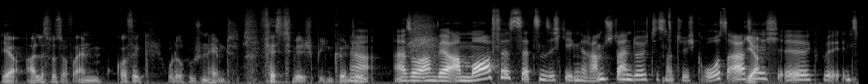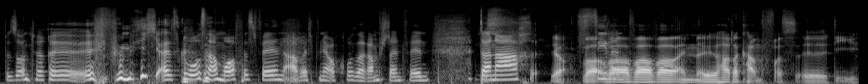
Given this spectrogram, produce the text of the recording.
ja, alles, was auf einem Gothic- oder Rüschenhemd-Festival spielen könnte. Ja, also haben wir Amorphis, setzen sich gegen Rammstein durch. Das ist natürlich großartig, äh, insbesondere äh, für mich als großer Amorphis-Fan, aber ich bin ja auch großer Rammstein-Fan. Danach Ja, war, war, war, war ein äh, harter Kampf, was äh, die,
